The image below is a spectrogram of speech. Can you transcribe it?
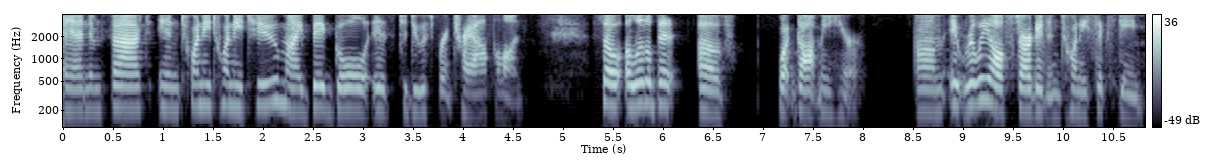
And in fact, in 2022, my big goal is to do a sprint triathlon. So, a little bit of what got me here. Um, it really all started in 2016.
